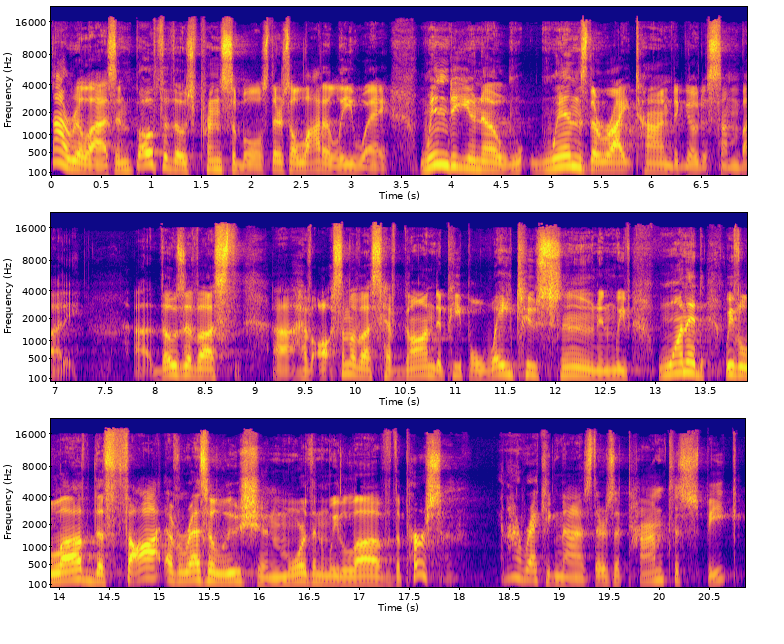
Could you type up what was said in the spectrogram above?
Now, I realize in both of those principles, there's a lot of leeway. When do you know when's the right time to go to somebody? Uh, those of us uh, have some of us have gone to people way too soon and we've wanted we've loved the thought of resolution more than we love the person and i recognize there's a time to speak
